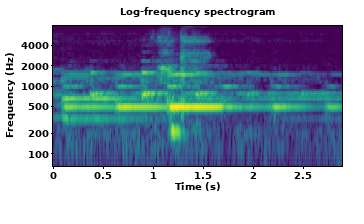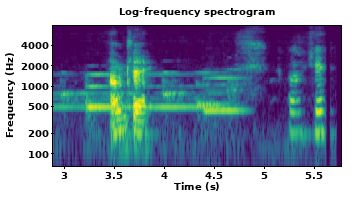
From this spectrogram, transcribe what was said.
Okay. Okay. Okay.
